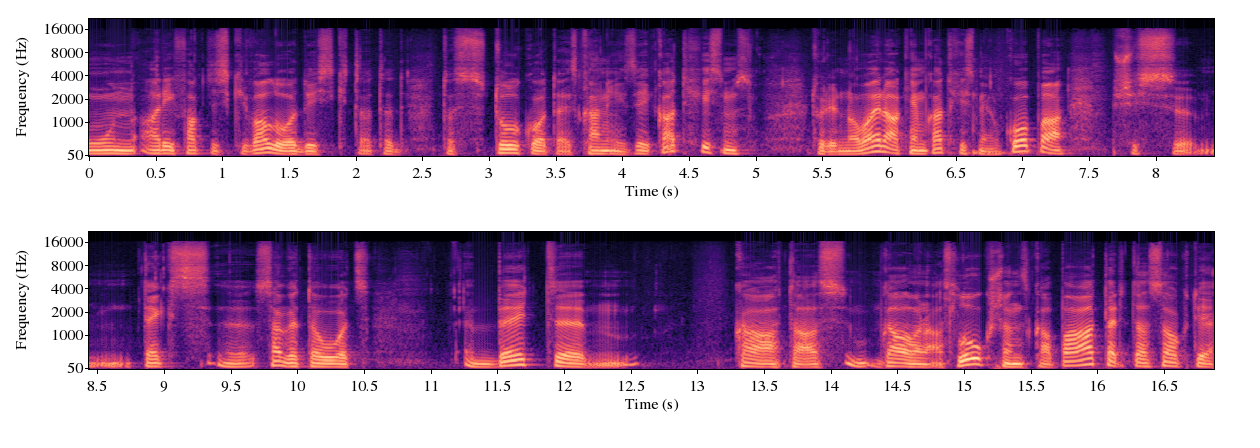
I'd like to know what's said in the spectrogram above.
un arī faktiski valodiski. Tātad tas tulkotais kanīzija katehisms, tur ir no vairākiem katehismiem kopā šis teksts sagatavots, bet kā tās galvenās lūkšanas, kā pāteri tā sauktie,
